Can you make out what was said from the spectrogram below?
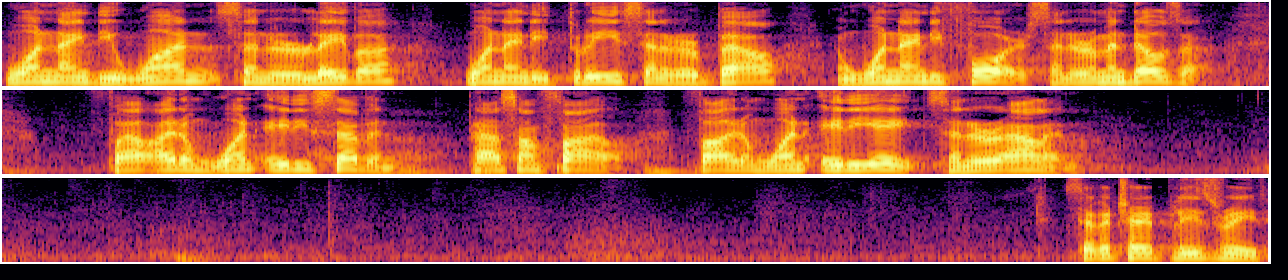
191, Senator Leyva, 193, Senator Beall, and 194, Senator Mendoza. File item 187, pass on file. File item 188, Senator Allen. Secretary, please read.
